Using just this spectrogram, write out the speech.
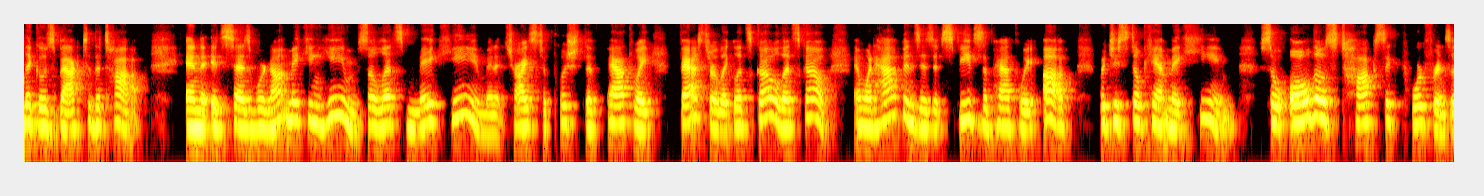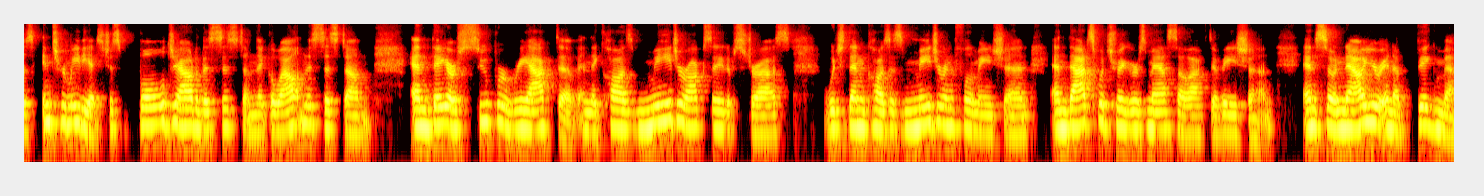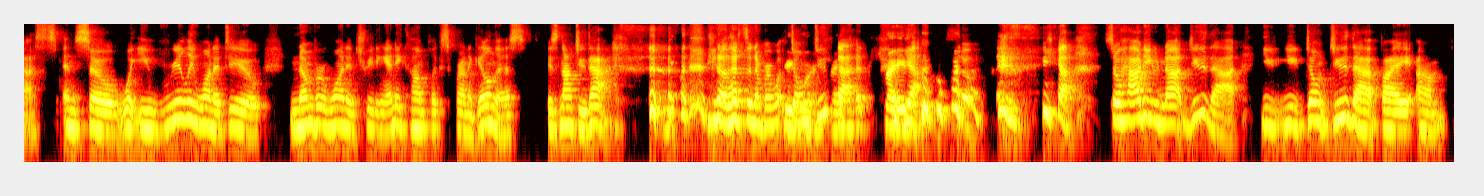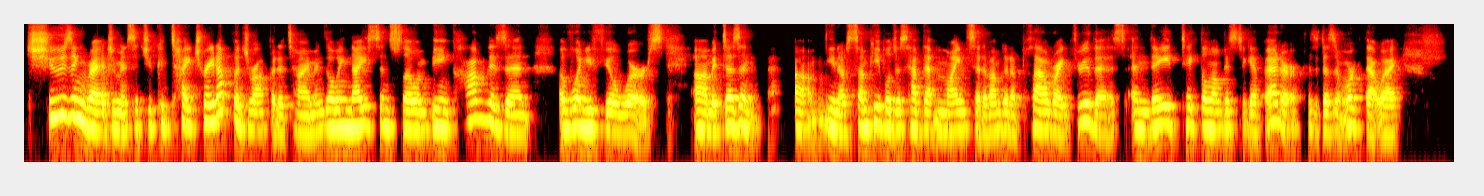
that goes back to the top. And it says we're not making heme so let's make heme. And it tries to push the pathway faster like let's go let's go. And what happens is it speeds the pathway up but you still can't make heme. So all those toxic porphyrins those intermediates just bulge out of the system. They go out in the system and they are super reactive and they cause major oxidative stress which then causes major inflammation. And that's what triggers mast cell activation. And so now you're in a big mess. And so, what you really want to do, number one, in treating any complex chronic illness, is not do that. you know, that's the number one. Don't do that. Right. Yeah. So, yeah. So how do you not do that? You you don't do that by um, choosing regimens that you can titrate up a drop at a time and going nice and slow and being cognizant of when you feel worse. Um, it doesn't. Um, you know, some people just have that mindset of I'm going to plow right through this, and they take the longest to get better because it doesn't work that way.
